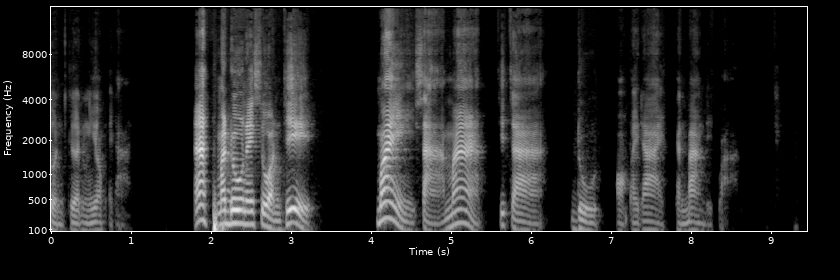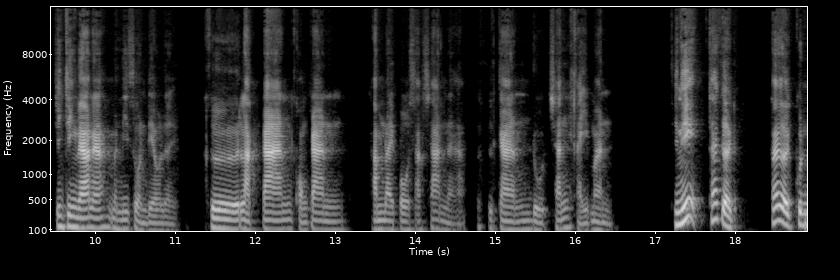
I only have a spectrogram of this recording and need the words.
ส่วนเกินนี้ออกไปได้อามาดูในส่วนที่ ไม่สามารถที่จะดูดออกไปได้กันบ้างดีกว่า จริง ๆแล้วนะมันมีส่วนเดียวเลย คือหลักการของการทำ liposuction นะครับก็คือการดูดชั้นไขมัน ทีนี้ถ้าเกิดถ้าเกิดคุณ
